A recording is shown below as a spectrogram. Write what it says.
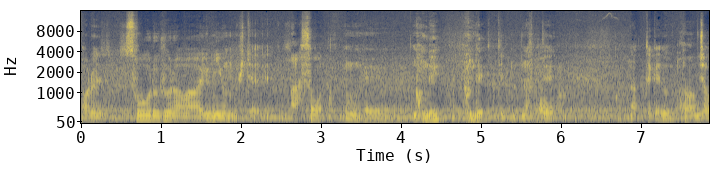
ほう「あれソウルフラワーユニオンの人やで」あそうなうん。なんで？なんで？ってなって。なったけどはあ。じゃあ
